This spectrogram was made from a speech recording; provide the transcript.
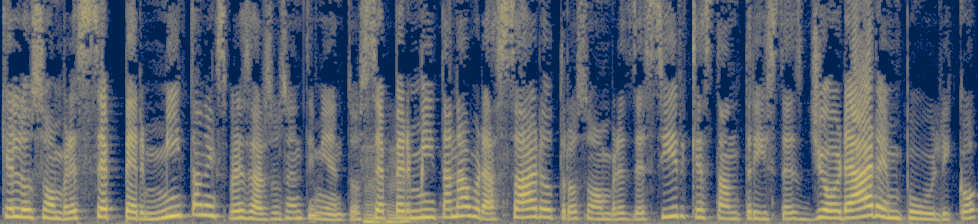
que los hombres se permitan expresar sus sentimientos, se permitan abrazar a otros hombres, decir que están tristes, llorar en público,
